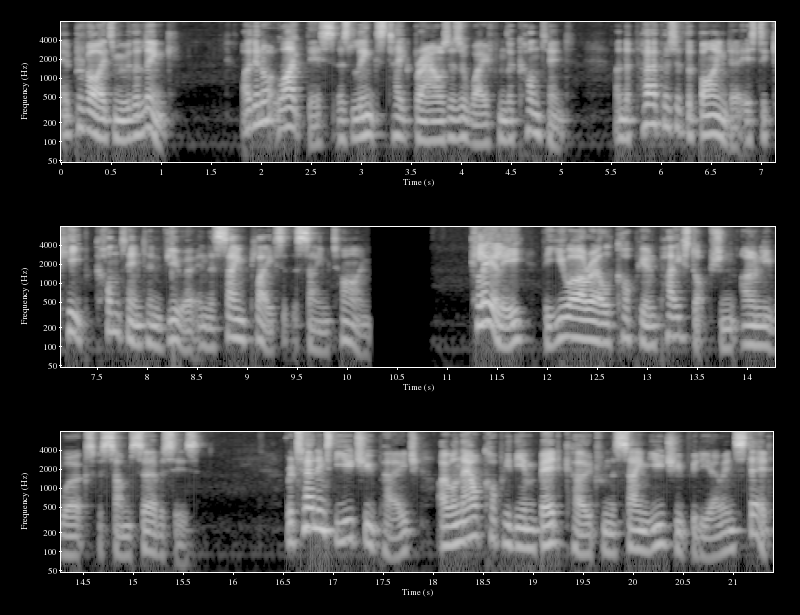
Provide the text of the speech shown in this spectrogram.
It provides me with a link. I do not like this as links take browsers away from the content, and the purpose of the binder is to keep content and viewer in the same place at the same time. Clearly, the URL copy and paste option only works for some services. Returning to the YouTube page, I will now copy the embed code from the same YouTube video instead.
